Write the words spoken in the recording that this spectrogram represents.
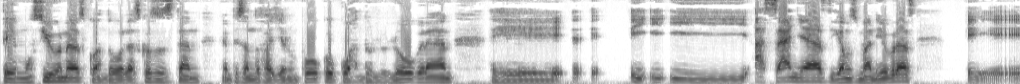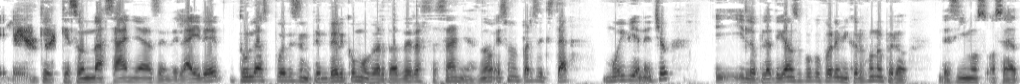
te emocionas cuando las cosas están empezando a fallar un poco, cuando lo logran, eh, y, y hazañas, digamos, maniobras eh, que, son hazañas en el aire, tú las puedes entender como verdaderas hazañas, ¿no? Eso me parece que está muy bien hecho y, lo platicamos un poco fuera de micrófono, pero decimos, o sea,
